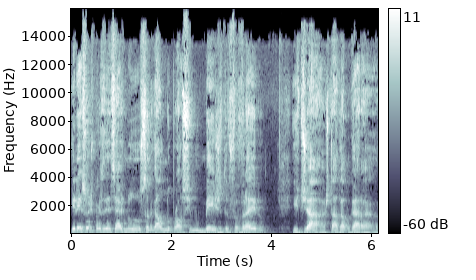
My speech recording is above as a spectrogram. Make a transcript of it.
Eleições presidenciais no Senegal no próximo mês de fevereiro. Isto já está a dar lugar a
